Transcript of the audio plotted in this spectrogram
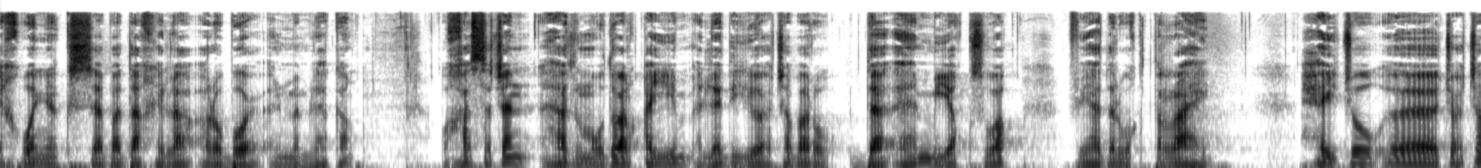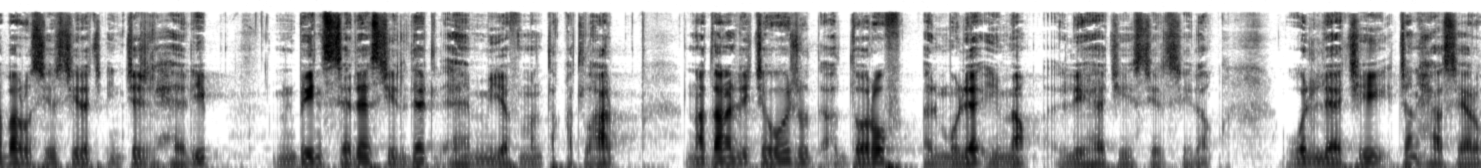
إخواننا الكسابة داخل ربوع المملكة وخاصة هذا الموضوع القيم الذي يعتبر ذا أهمية قصوى في هذا الوقت الراهن حيث آه، تعتبر سلسلة إنتاج الحليب من بين السلاسل ذات الأهمية في منطقة الغرب نظرا لتواجد الظروف الملائمة لهذه السلسلة والتي تنحصر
